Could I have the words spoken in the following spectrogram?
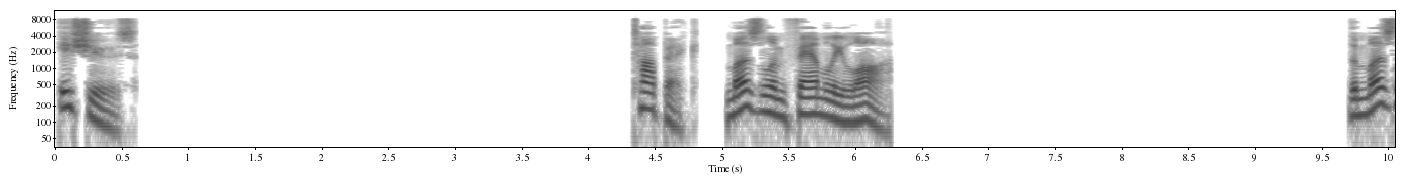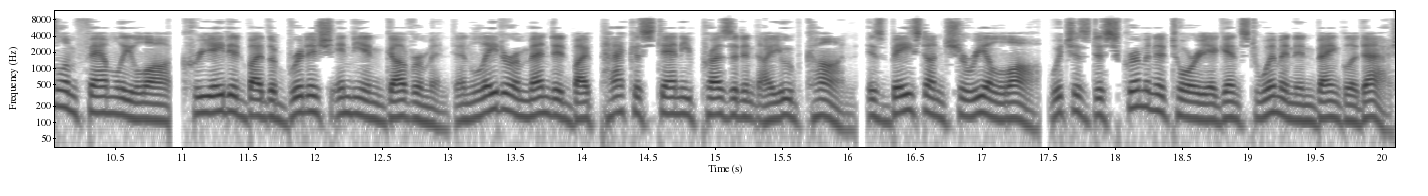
Issues Muslim family law The Muslim family law, created by the British Indian government and later amended by Pakistani President Ayub Khan, is based on Sharia law, which is discriminatory against women in Bangladesh.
